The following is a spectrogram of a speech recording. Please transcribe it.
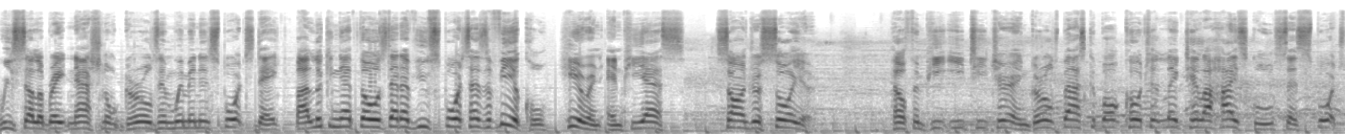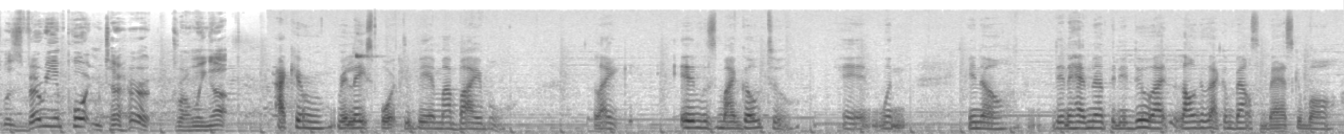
We celebrate National Girls and Women in Sports Day by looking at those that have used sports as a vehicle here in NPS. Saundra Sawyer, health and PE teacher and girls basketball coach at Lake Taylor High School, says sports was very important to her growing up. I can relate sport to being my Bible. Like, it was my go-to. And when, you know, didn't have nothing to do, as long as I can bounce a basketball,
